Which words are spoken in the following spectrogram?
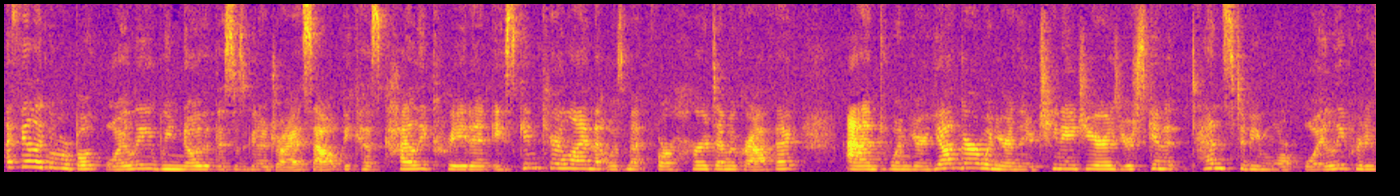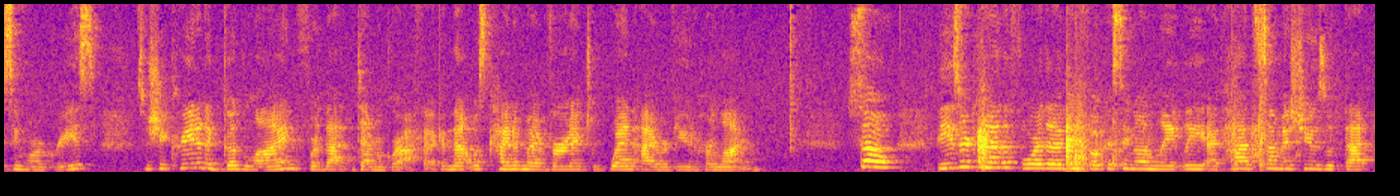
I feel like when we're both oily, we know that this is going to dry us out because Kylie created a skincare line that was meant for her demographic and when you're younger, when you're in your teenage years, your skin tends to be more oily, producing more grease. So she created a good line for that demographic and that was kind of my verdict when I reviewed her line. So these are kind of the four that I've been focusing on lately. I've had some issues with that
